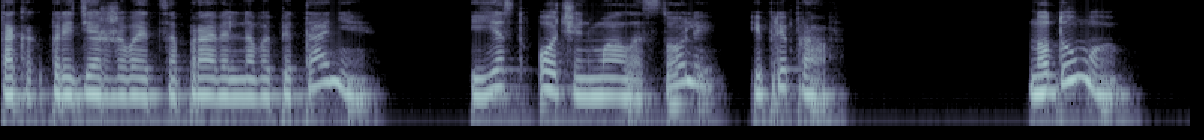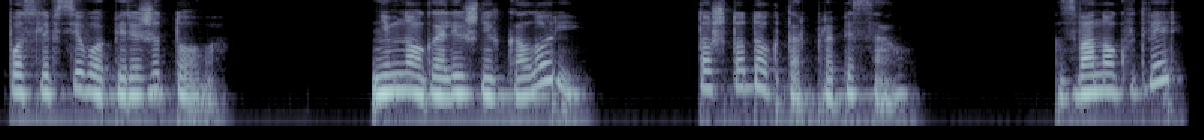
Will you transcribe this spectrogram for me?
так как придерживается правильного питания и ест очень мало соли и приправ. Но думаю, после всего пережитого, немного лишних калорий – то, что доктор прописал. Звонок в дверь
